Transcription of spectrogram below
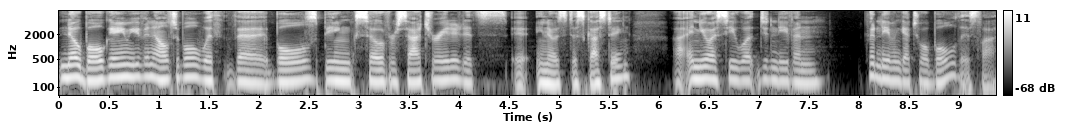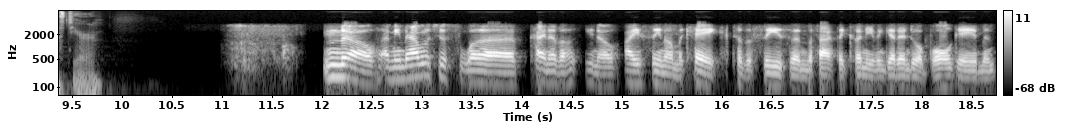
no bowl game even eligible with the bowls being so oversaturated. It's it, you know it's disgusting. Uh, and USC what didn't even couldn't even get to a bowl this last year. No. I mean that was just uh, kind of the you know icing on the cake to the season the fact they couldn't even get into a bowl game. And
